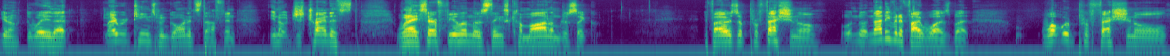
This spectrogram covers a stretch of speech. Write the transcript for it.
you know, the way that my routine's been going and stuff and you know just trying to when i start feeling those things come on i'm just like if i was a professional well no not even if i was but what would professional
